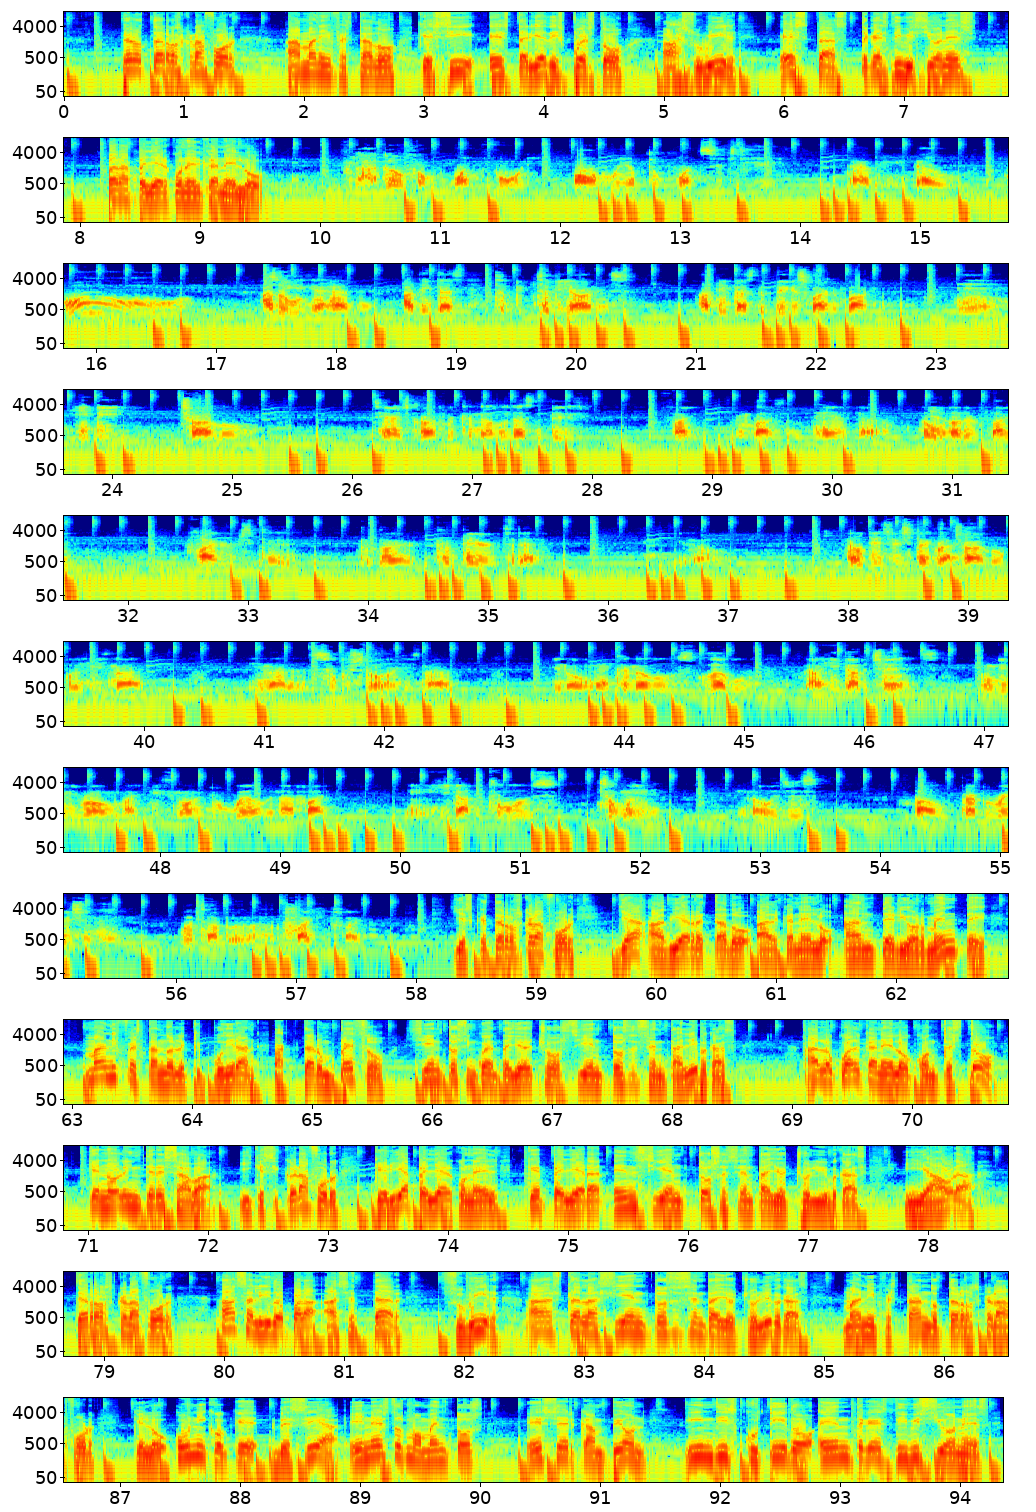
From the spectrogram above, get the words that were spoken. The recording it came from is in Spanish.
Pero Terras Crawford ha manifestado que sí estaría dispuesto a subir estas tres divisiones para pelear con el Canelo. I So- think can happen. I think that's to be- to be honest. I think that's the biggest fight in boxing. Mm. He beat Charlo, Terrence Crawford, Canelo. That's the biggest fight in boxing, and down. No Yeah. other fight fighters could compare compare to that. You know, no disrespect Right. to Charlo, but he's not he's not a superstar. He's not you know on Canelo's level. Now he got a chance. Don't get me wrong. Like he's going to do well in that fight, and he got the tools to win. You know, it's just about preparation and what type of fight he fight. Y es que Terrence Crawford ya había retado al Canelo anteriormente, manifestándole que pudieran pactar un peso 158-160 libras, a lo cual Canelo contestó que no le interesaba y que si Crawford quería pelear con él, que pelearan en 168 libras. Y ahora Terrence Crawford ha salido para aceptar subir hasta las 168 libras, manifestando Terrence Crawford que lo único que desea en estos momentos es ser campeón indiscutido en tres divisiones,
